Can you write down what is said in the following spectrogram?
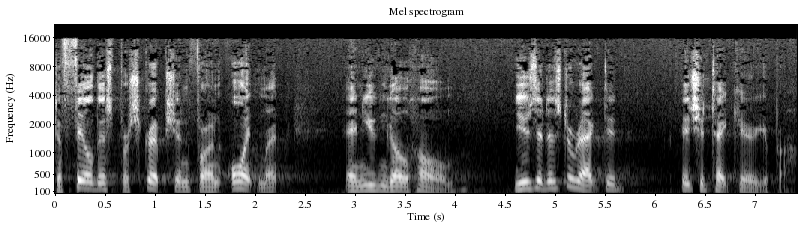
to fill this prescription for an ointment and you can go home. Use it as directed, it should take care of your problem.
